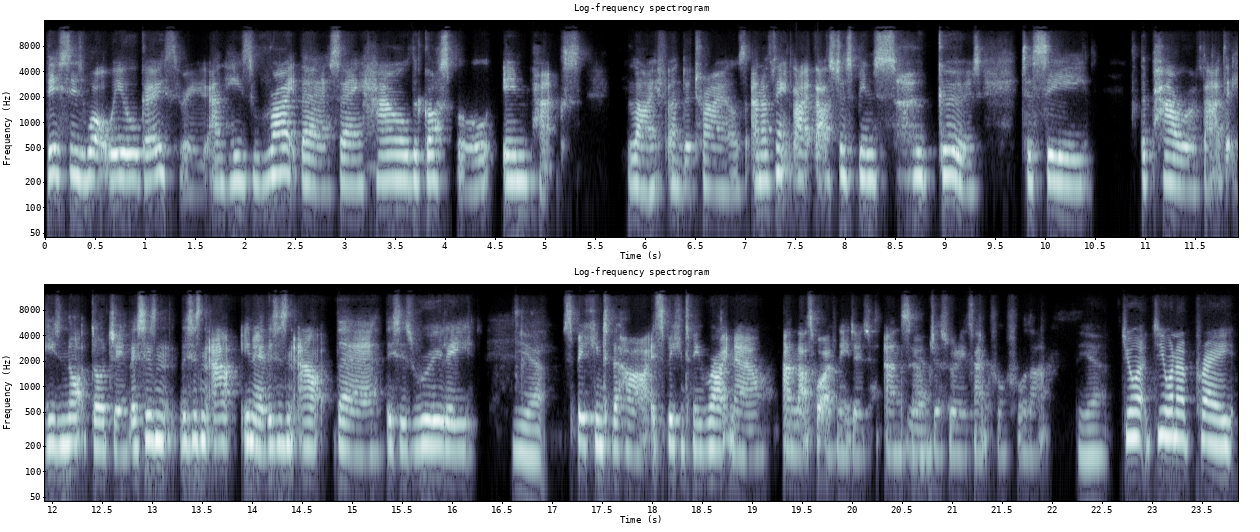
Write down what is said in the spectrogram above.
this is what we all go through. And he's right there saying how the gospel impacts life under trials. And i think like that's just been so good to see the power of that that he's not dodging. This isn't this isn't out you know this isn't out there. This is really yeah. speaking to the heart. It's speaking to me right now. And that's what i've needed. And so Yeah. i'm just really thankful for that Yeah. Do you want do you want to pray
